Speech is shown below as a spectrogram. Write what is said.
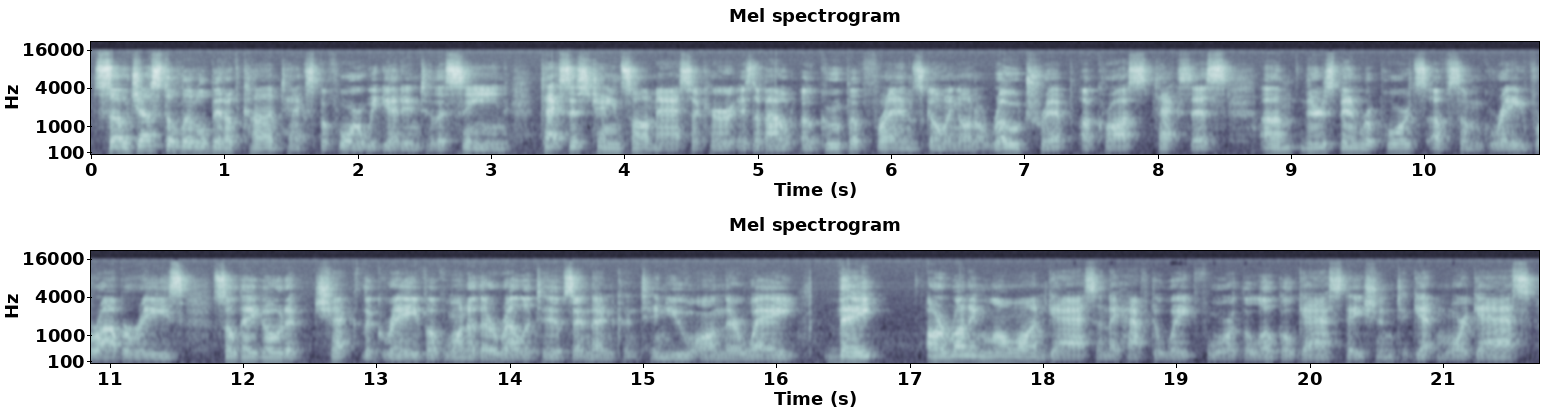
So just a little bit of context before we get into the scene. Texas Chainsaw Massacre is about a group of friends going on a road trip across Texas. Um, there's been reports of some grave robberies, so they go to check the grave of one of their relatives and then continue on their way. They are running low on gas and they have to wait for the local gas station to get more gas.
